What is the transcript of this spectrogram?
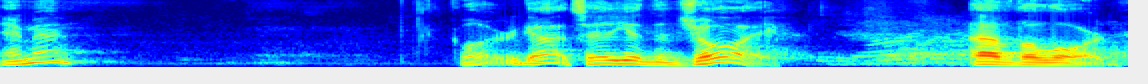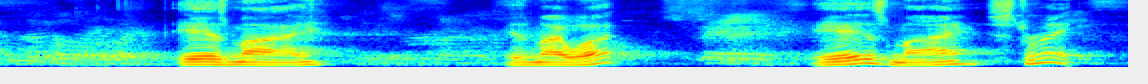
Amen. Amen. Glory to God. Say it again. The joy of the Lord is my is my what? Is my strength.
